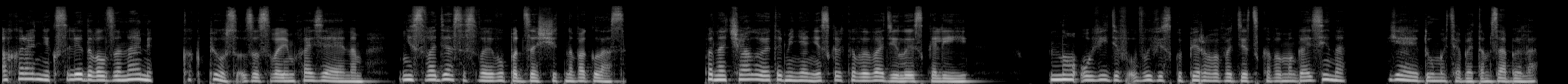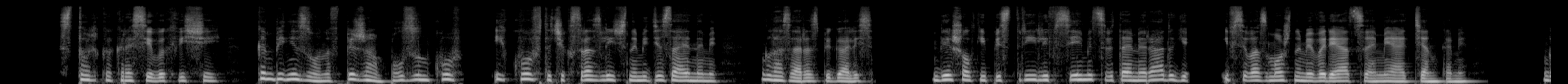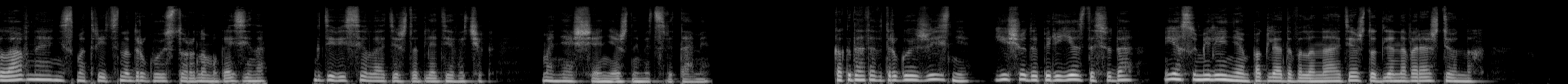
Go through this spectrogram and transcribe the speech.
Охранник следовал за нами, как пес за своим хозяином, не сводя со своего подзащитного глаз. Поначалу это меня несколько выводило из колеи. Но, увидев вывеску первого детского магазина, я и думать об этом забыла. Столько красивых вещей, комбинезонов, пижам, ползунков и кофточек с различными дизайнами — Глаза разбегались. Вешалки пестрили всеми цветами радуги и всевозможными вариациями и оттенками. Главное не смотреть на другую сторону магазина, где висела одежда для девочек, манящая нежными цветами. Когда-то в другой жизни, еще до переезда сюда, я с умилением поглядывала на одежду для новорожденных.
